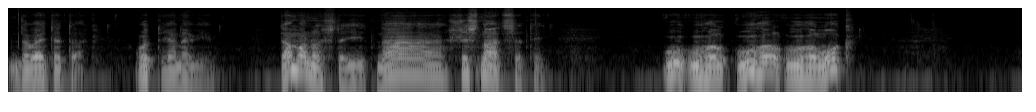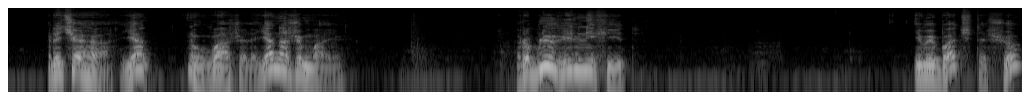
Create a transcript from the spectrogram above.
давайте так. От я навів. Там воно стоїть на 16. У, угол, угол, уголок рычага. Я, ну, важеля. Я нажимаю. Роблю вільний хід. І ви бачите, що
